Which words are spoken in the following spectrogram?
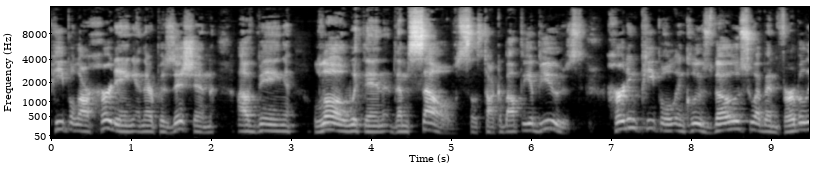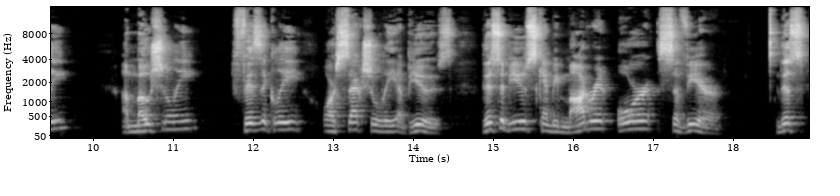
people are hurting in their position of being low within themselves. Let's talk about the abused. Hurting people includes those who have been verbally, emotionally, physically, or sexually abused. This abuse can be moderate or severe. This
